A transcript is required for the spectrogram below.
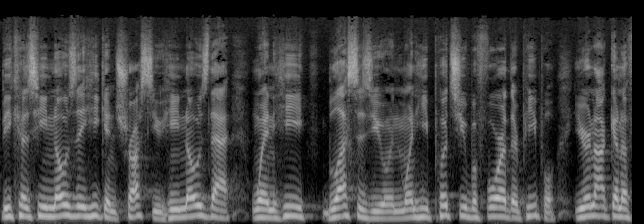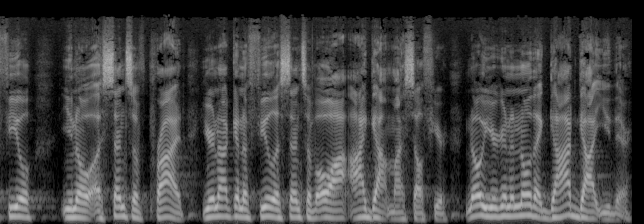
Because he knows that he can trust you. He knows that when he blesses you and when he puts you before other people, you're not going to feel, you know, a sense of pride. You're not going to feel a sense of, oh, I, got myself here. No, you're going to know that God got you there.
